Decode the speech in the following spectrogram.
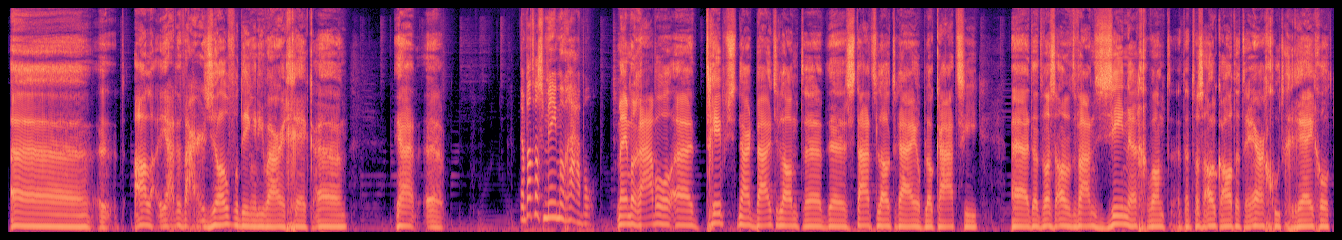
Eh, alle, ja, er waren zoveel dingen die waren gek. Eh, ja, eh, Nou, wat was memorabel? memorabel. eh, trips naar het buitenland. eh, de staatsloterij op locatie. Dat was altijd waanzinnig. Want dat was ook altijd erg goed geregeld.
